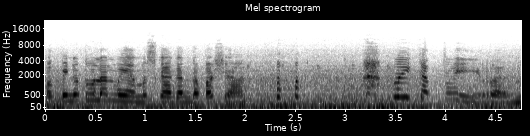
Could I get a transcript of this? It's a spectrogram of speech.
Pag pinutulan mo yan, mas gaganda pa siya. May katwiran.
